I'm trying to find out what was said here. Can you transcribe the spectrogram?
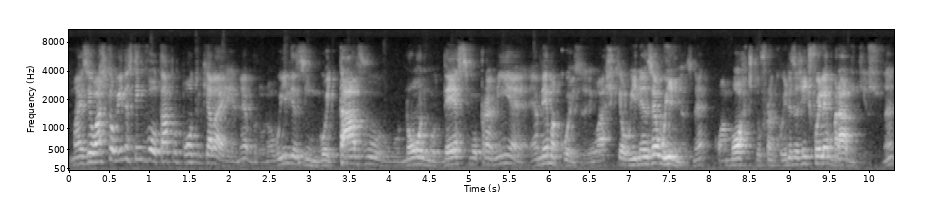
Mas eu acho que a Williams tem que voltar para o ponto em que ela é, né, Bruno? A Williams em oitavo, nono, décimo, para mim é, é, a mesma coisa. Eu acho que a Williams é a Williams, né? Com a morte do Franco Williams, a gente foi lembrado disso, né?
